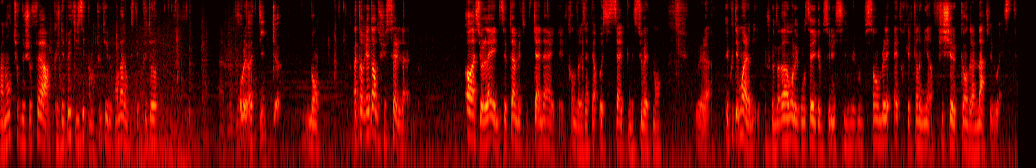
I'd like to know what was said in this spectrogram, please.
ma monture de chauffeur, que je n'ai pas utilisée pendant tout le combat, donc c'était plutôt problématique. Bon, Interrogateur je suis seul là. Horatio Lane, cet homme est une canaille, et il trempe dans les affaires aussi sales que mes sous-vêtements. Écoutez-moi l'ami, je donne rarement des conseils comme celui-ci, mais vous me semblez être quelqu'un de bien, fichez le camp de la marche de l'Ouest.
